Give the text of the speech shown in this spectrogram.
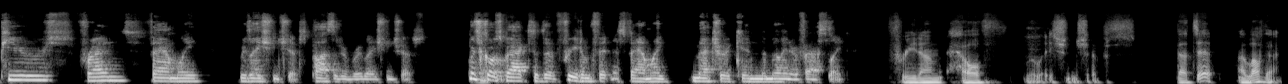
peers, friends, family, relationships, positive relationships, which goes back to the freedom fitness family metric in the Millionaire Fastlane. Freedom, health, relationships. That's it. I love that.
